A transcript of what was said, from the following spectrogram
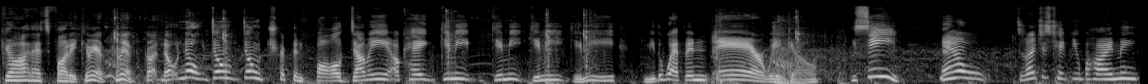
God, that's funny. Come here, come here. God, no, no, don't, don't trip and fall, dummy. Okay, gimme, gimme, gimme, gimme, gimme the weapon. There we go. You see? Now, did I just hit you behind me?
